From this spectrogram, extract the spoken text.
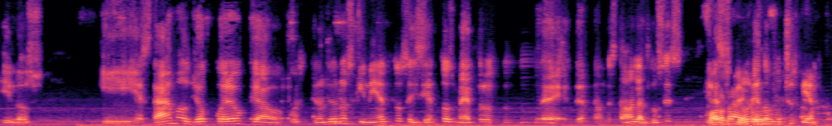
y los y estábamos yo creo que a cuestión de unos 500, 600 metros de, donde estaban las luces y las viendo mucho tiempo.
